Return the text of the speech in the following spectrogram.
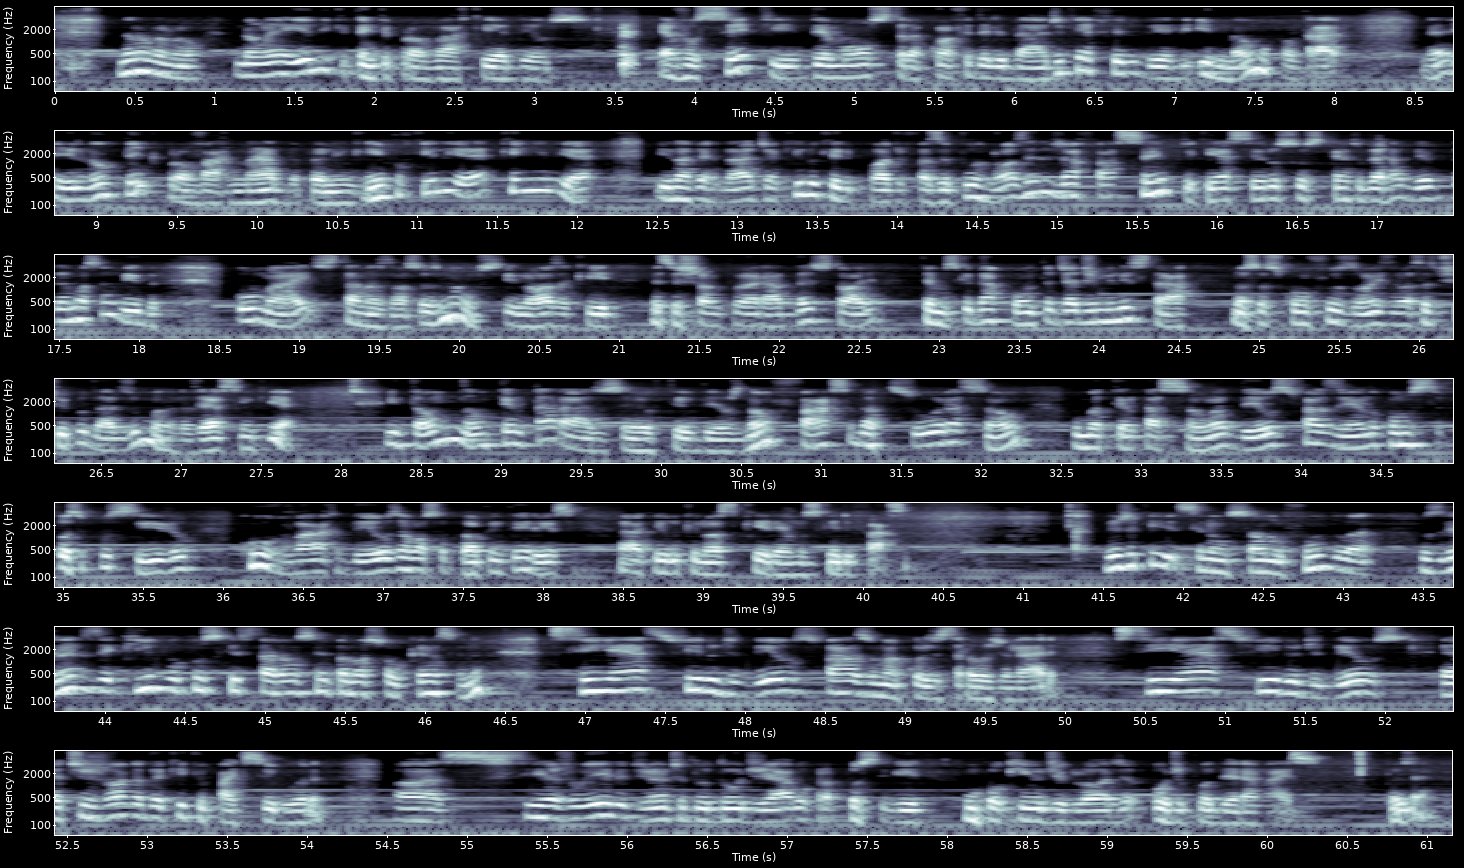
Não, não, não. Não é ele que tem que provar que é Deus. É você que demonstra com a fidelidade que é filho dele e não o contrário. Né? Ele não tem que provar nada para ninguém porque ele é quem ele é. E na verdade, aquilo que ele pode fazer por nós, ele já faz sempre, que é ser o sustento derradeiro da nossa vida. O mais está nas nossas mãos. E nós aqui, nesse chão empoeirado da história, temos que dar conta de administrar nossas confusões e nossas dificuldades humanas. É assim que é. Então, não tentarás o Senhor teu Deus. Não faça da sua oração uma tentação a Deus, fazendo como se fosse possível curvar Deus ao nosso próprio interesse, aquilo que nós queremos que Ele faça. Veja que, se não são, no fundo, a os grandes equívocos que estarão sempre ao nosso alcance. Né? Se és filho de Deus, faz uma coisa extraordinária. Se és filho de Deus, é, te joga daqui que o Pai te segura. Uh, se ajoelhe diante do, do diabo para prosseguir um pouquinho de glória ou de poder a mais. Pois é.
